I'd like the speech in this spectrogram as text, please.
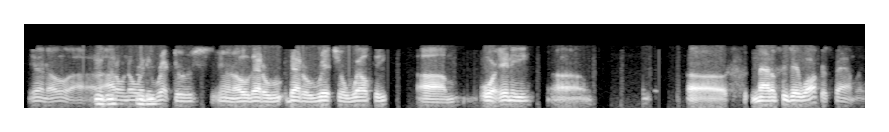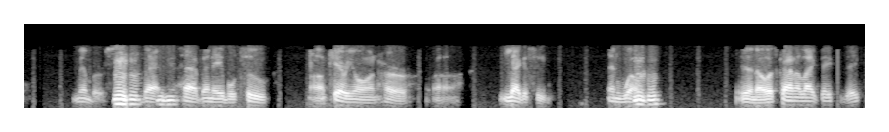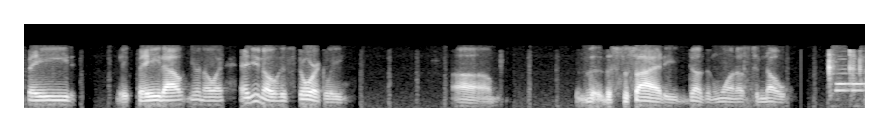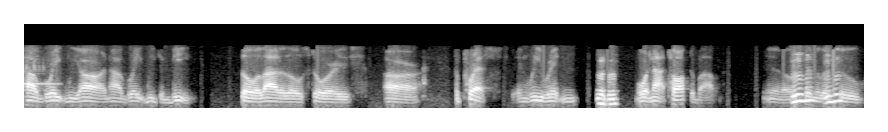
You know, uh, Mhm. I don't know any Mhm. rectors, you know, that are that are rich or wealthy, um, or any um, uh, Madam C.J. Walker's family members Mhm. that Mhm. have been able to uh, carry on her uh, legacy and wealth. Mhm. You know, it's kind of like they they fade, they fade out. You know, and, and you know historically, um, the the society doesn't want us to know how great we are and how great we can be. So a lot of those stories are suppressed and rewritten Mhm. or not talked about. You know, Mhm, similar mhm. to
